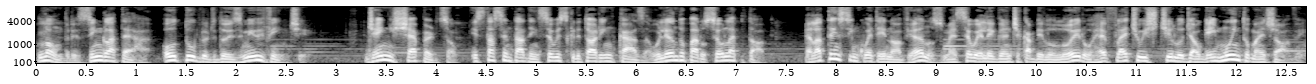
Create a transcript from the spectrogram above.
Londres, Inglaterra, outubro de 2020. Jane Shepardson está sentada em seu escritório em casa, olhando para o seu laptop. Ela tem 59 anos, mas seu elegante cabelo loiro reflete o estilo de alguém muito mais jovem.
